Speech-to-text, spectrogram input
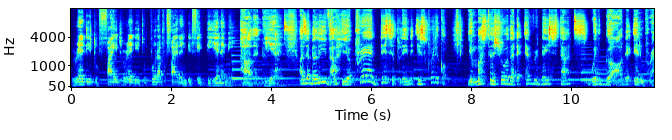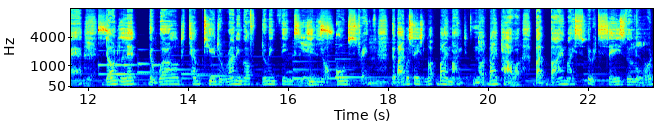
ready to fight, ready to put up a fight and defeat the enemy. Hallelujah. Yes. As a believer, your prayer discipline is critical. You must ensure that every day starts with God in prayer. Yes. Don't let the world tempt you into running off doing things in your own strength. Mm. The Bible says, Not by might, not by power, but by my spirit, says the Lord. Lord.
